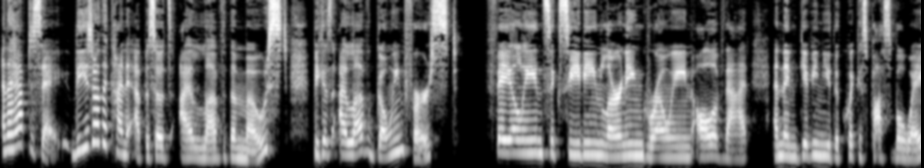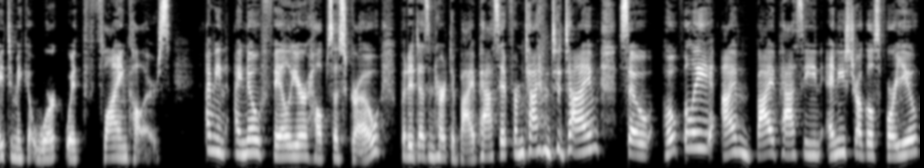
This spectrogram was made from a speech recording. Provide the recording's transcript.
And I have to say, these are the kind of episodes I love the most because I love going first failing, succeeding, learning, growing, all of that, and then giving you the quickest possible way to make it work with flying colors. I mean, I know failure helps us grow, but it doesn't hurt to bypass it from time to time. So hopefully I'm bypassing any struggles for you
